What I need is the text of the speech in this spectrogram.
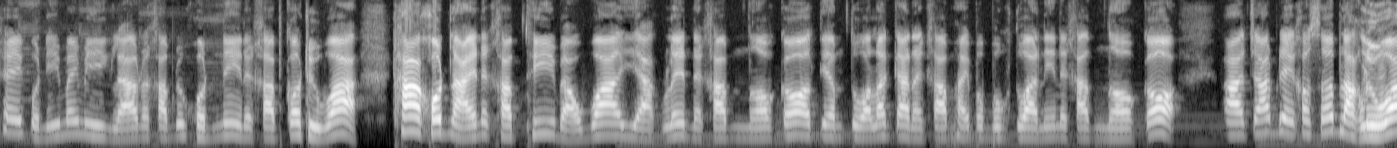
เท่กว่านี้ไม่มีอีกแล้วนะครับ ทุกคนนี่นะครับก็ถือว่าถ้าคนไหนนะครับที่แบบว่าอยากเล่นนะครับเนาะก็เตรียมตัวแล้วกันนะครับไฮเปอร์บุ๊กตัวนี้นะครับเนาะก็ อาจจะอัปเดตเข้าเซิร์ฟหลักหรือว่า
